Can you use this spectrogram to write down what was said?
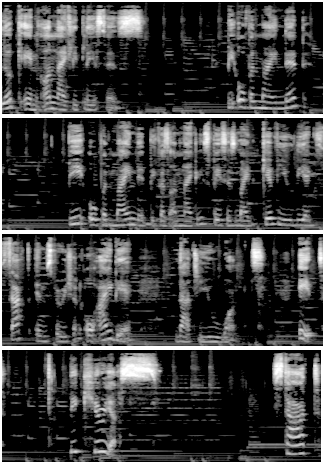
look in unlikely places. Be open minded. Be open minded because unlikely spaces might give you the exact inspiration or idea that you want. 8. Be curious. Start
